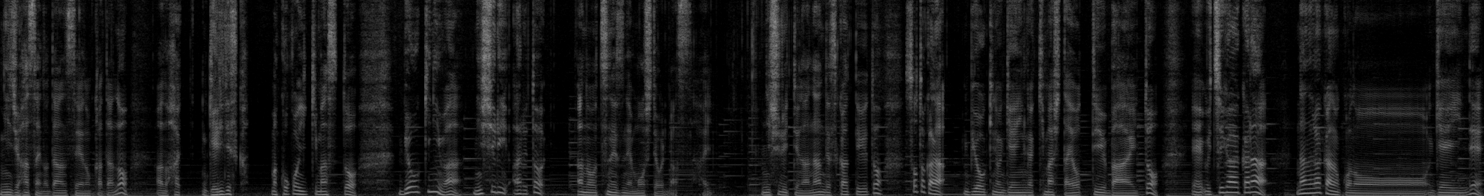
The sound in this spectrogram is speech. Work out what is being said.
28歳の男性の方のあの下痢ですか、まあ、ここ行きますと病気には2種類あるとあの常々申しております。はい2種類っていうのは何ですかっていうと外から病気の原因が来ましたよっていう場合と、えー、内側から何らかのこの原因で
